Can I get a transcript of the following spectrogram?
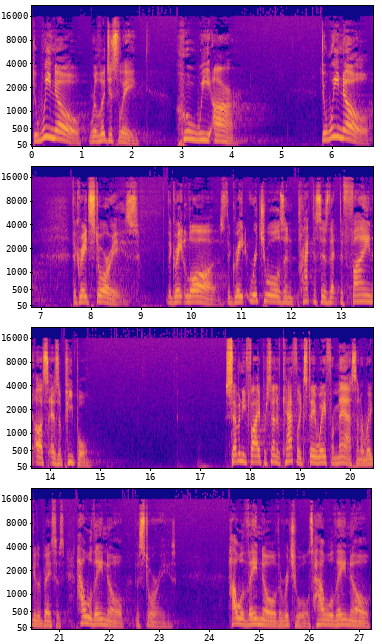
Do we know religiously who we are? Do we know the great stories, the great laws, the great rituals and practices that define us as a people? 75% of Catholics stay away from Mass on a regular basis. How will they know the stories? How will they know the rituals? How will they know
